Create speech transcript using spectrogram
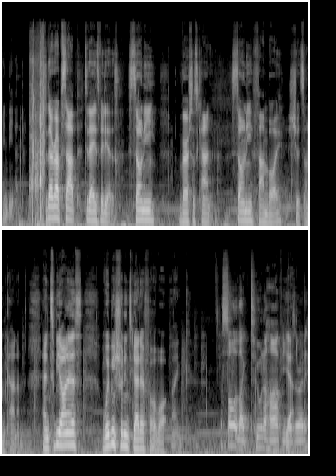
in the end. So that wraps up today's videos. Sony versus canon. Sony fanboy shoots on Canon. And to be honest, we've been shooting together for what, like a solid like two and a half years yeah, already.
